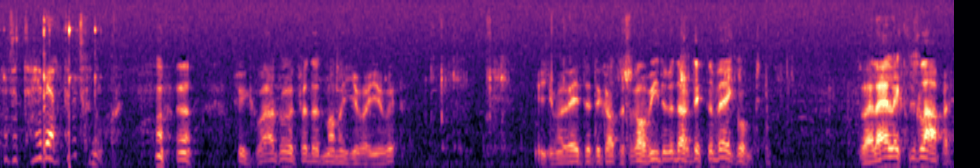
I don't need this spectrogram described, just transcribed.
Hij, werd- hij werkt hard genoeg. Geen kwaad woord voor dat mannetje van je. Weet je maar weet dat de catastrofe iedere dag dichterbij komt. Terwijl hij ligt te slapen.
